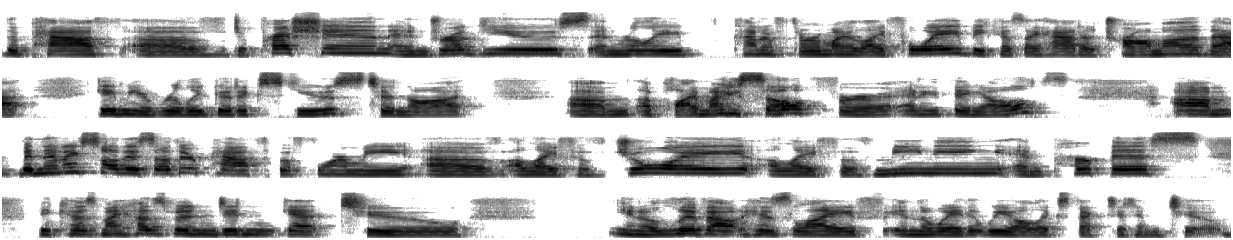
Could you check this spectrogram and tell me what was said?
the path of depression and drug use and really kind of throw my life away because I had a trauma that gave me a really good excuse to not um, apply myself for anything else. Um, but then I saw this other path before me of a life of joy, a life of meaning and purpose, because my husband didn't get to you know live out his life in the way that we all expected him to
